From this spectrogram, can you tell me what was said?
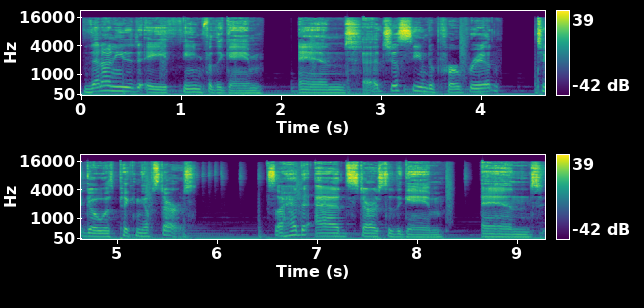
Then I needed a theme for the game, and it just seemed appropriate to go with picking up stars. So I had to add stars to the game and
